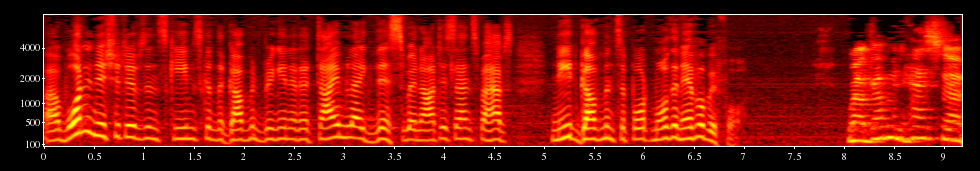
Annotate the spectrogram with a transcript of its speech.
Uh, what initiatives and schemes can the government bring in at a time like this when artisans perhaps need government support more than ever before? Well, government has uh,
